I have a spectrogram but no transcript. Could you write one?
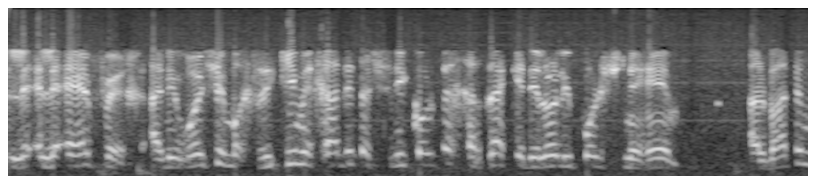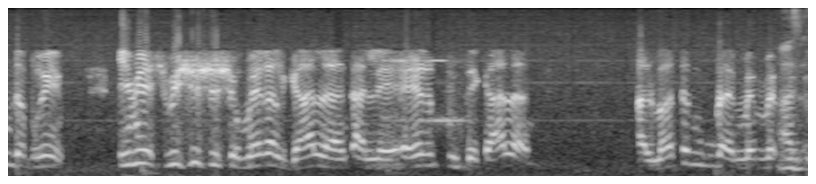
ל- להפך, אני רואה שהם מחזיקים אחד את השני כל כך חזק כדי לא ליפול שניהם. על מה אתם מדברים? אם יש מישהו ששומר על גלנט, על אה, הרצי זה גלנט. על מה אתם... אז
